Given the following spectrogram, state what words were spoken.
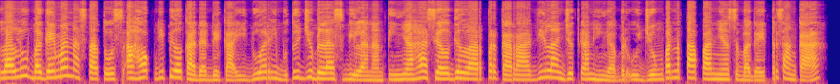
Lalu bagaimana status Ahok di Pilkada DKI 2017 bila nantinya hasil gelar perkara dilanjutkan hingga berujung penetapannya sebagai tersangka?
